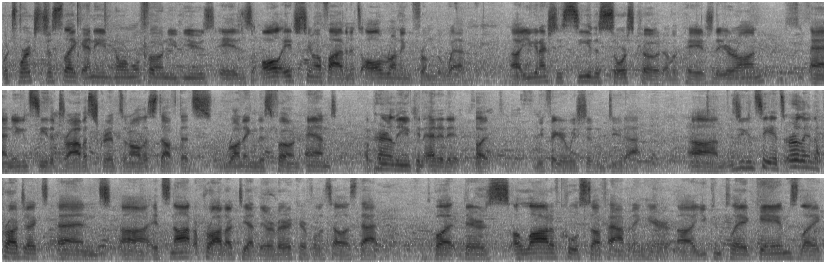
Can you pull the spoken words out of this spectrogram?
which works just like any normal phone you've used, is all HTML5 and it's all running from the web. Uh, you can actually see the source code of a page that you're on, and you can see the JavaScript and all the stuff that's running this phone. And apparently you can edit it, but we figured we shouldn't do that. Um, as you can see, it's early in the project, and uh, it's not a product yet. They were very careful to tell us that. But there's a lot of cool stuff happening here. Uh, you can play games like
